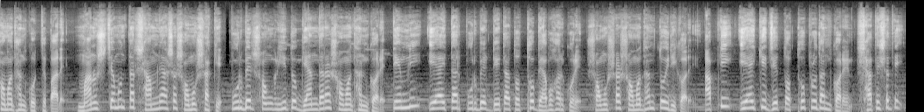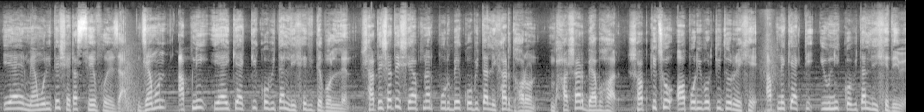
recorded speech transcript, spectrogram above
সমাধান করতে পারে। মানুষ যেমন তার সামনে আসা সমস্যাকে পূর্বের সংগৃহীত জ্ঞান দ্বারা সমাধান করে, তেমনি এআই তার পূর্বের ডেটা তথ্য ব্যবহার করে সমস্যার সমাধান তৈরি করে। আপনি এআইকে যে তথ্য প্রদান করেন, সাথে সাথে এআই এর মেমোরিতে সেটা সেভ হয়ে যায়। যেমন আপনি এআইকে একটি কবিতা লিখে দিতে বললেন, সাথে সাথে সে আপনার পূর্বে কবিতা লেখার ধরন ভাষার ব্যবহার সবকিছু অপরিবর্তিত রেখে আপনাকে একটি ইউনিক কবিতা লিখে দেবে।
